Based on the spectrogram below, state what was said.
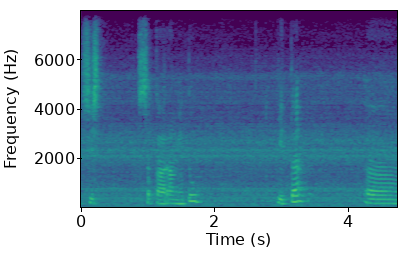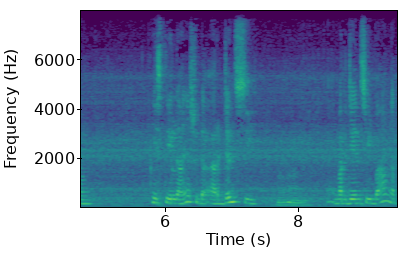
sis- sekarang itu kita eh, istilahnya sudah urgency. Mm-mm. emergency banget.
